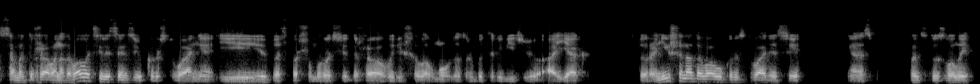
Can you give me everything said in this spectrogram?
саме держава надавала ці ліцензії користування, і в 2021 році держава вирішила умовно зробити ревізію. А як хто раніше надавав у користування ці е, спецдозволи,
